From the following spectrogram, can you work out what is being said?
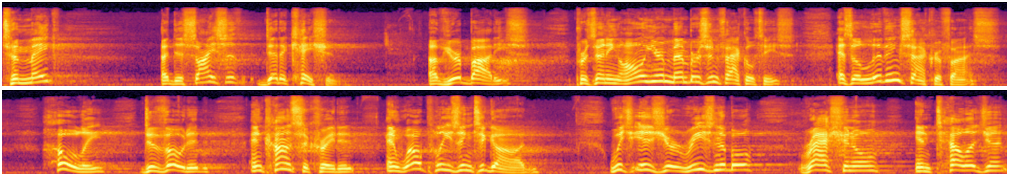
to make a decisive dedication of your bodies, presenting all your members and faculties as a living sacrifice, holy, devoted, and consecrated, and well pleasing to God, which is your reasonable, rational, intelligent,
